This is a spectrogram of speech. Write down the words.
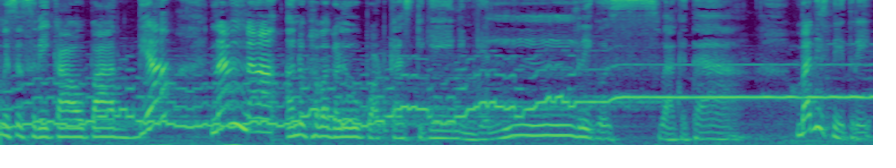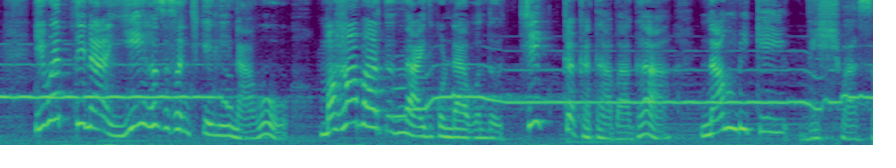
ಮಿಸಸ್ ರೇಖಾ ಉಪಾಧ್ಯ ನನ್ನ ಅನುಭವಗಳು ಪಾಡ್ಕಾಸ್ಟ್ಗೆ ನಿಮ್ಗೆಲ್ಲರಿಗೂ ಸ್ವಾಗತ. ಬನ್ನಿ ಸ್ನೇಹಿತರೆ, ಇವತ್ತಿನ ಈ ಹೊಸ ಸಂಚಿಕೆಯಲ್ಲಿ ನಾವು ಮಹಾಭಾರತದಿಂದ ಆಯ್ದುಕೊಂಡ ಒಂದು ಚಿಕ್ಕ ಕಥಾಭಾಗ, ನಂಬಿಕೆ, ವಿಶ್ವಾಸ.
